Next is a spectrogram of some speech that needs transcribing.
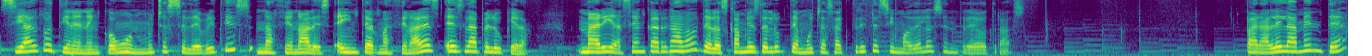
Si algo tienen en común muchos celebrities nacionales e internacionales es la peluquera. María se ha encargado de los cambios de look de muchas actrices y modelos entre otras. Paralelamente,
